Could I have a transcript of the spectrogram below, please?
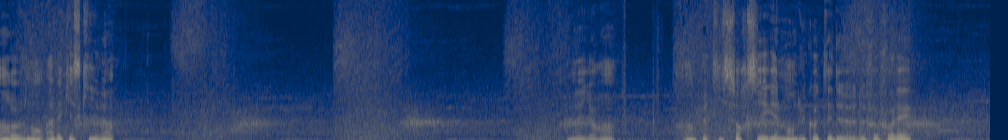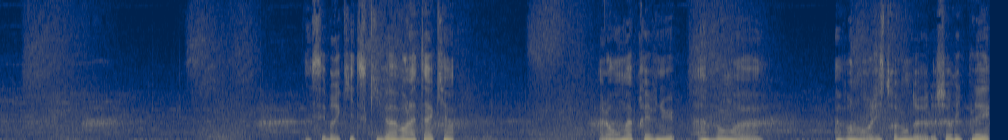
un revenant avec esquive. Là, il y aura un petit sorcier également du côté de, de Follet. Et c'est Brekit qui va avoir l'attaque. Alors on m'a prévenu avant... Euh, avant l'enregistrement de, ce replay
